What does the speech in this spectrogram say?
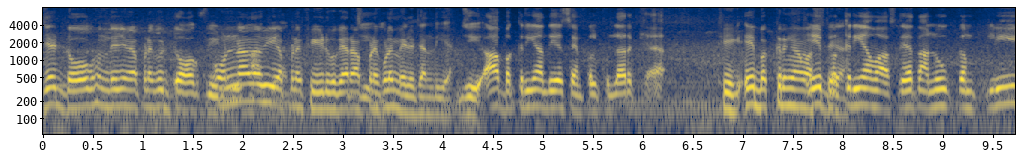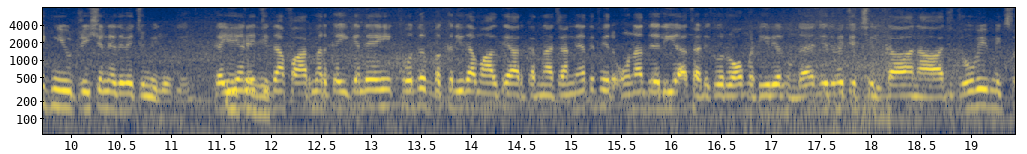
ਜੇ ਡੌਗ ਹੁੰਦੇ ਜਿਵੇਂ ਆਪਣੇ ਕੋਲ ਡੌਗ ਫੀਡ ਉਹਨਾਂ ਦਾ ਵੀ ਆਪਣੇ ਫੀਡ ਵਗੈਰਾ ਆਪਣੇ ਕੋਲੇ ਮਿਲ ਜਾਂਦੀ ਹੈ ਜੀ ਆ ਬੱਕਰੀਆਂ ਦੇ ਸੈਂਪਲ ਖੁੱਲਾ ਰੱਖਿਆ। ਠੀਕ ਇਹ ਬੱਕਰੀਆਂ ਇਹ ਵਾਸਤੇ ਆ। ਬੱਕਰੀਆਂ ਵਾਸਤੇ ਆ ਤੁਹਾਨੂੰ ਕੰਪਲੀਟ ਨਿਊਟ੍ਰੀਸ਼ਨ ਇਹਦੇ ਵਿੱਚ ਮਿਲੂਗੀ। ਕਈਆਂ ਨੇ ਜਿੱਦਾਂ ਫਾਰਮਰ ਕਈ ਕਹਿੰਦੇ ਅਸੀਂ ਖੁਦ ਬੱਕਰੀ ਦਾ ਮਾਲ ਤਿਆਰ ਕਰਨਾ ਚਾਹੁੰਦੇ ਆ ਤੇ ਫਿਰ ਉਹਨਾਂ ਦੇ ਲਈ ਆ ਸਾਡੇ ਕੋਲ ਰॉ ਮਟੀਰੀਅਲ ਹੁੰਦਾ ਹੈ ਜਿਹਦੇ ਵਿੱਚ ਛਿਲਕਾ ਅਨਾਜ ਜੋ ਵੀ ਮਿਕਸ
